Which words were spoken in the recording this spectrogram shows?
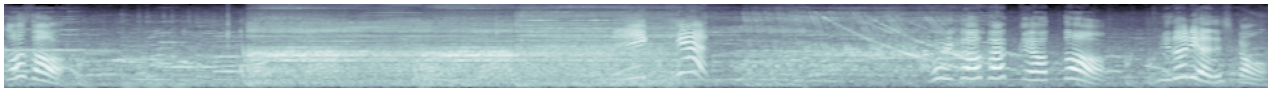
こそ。いけモヒカアタックやった。緑やでしかも。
